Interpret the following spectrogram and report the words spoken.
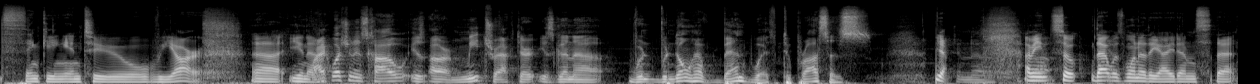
thinking into VR. Uh, you know, My question is, how is our meat tractor is gonna? We, we don't have bandwidth to process. Yeah. Can, uh, I mean, uh, so that was one of the items that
